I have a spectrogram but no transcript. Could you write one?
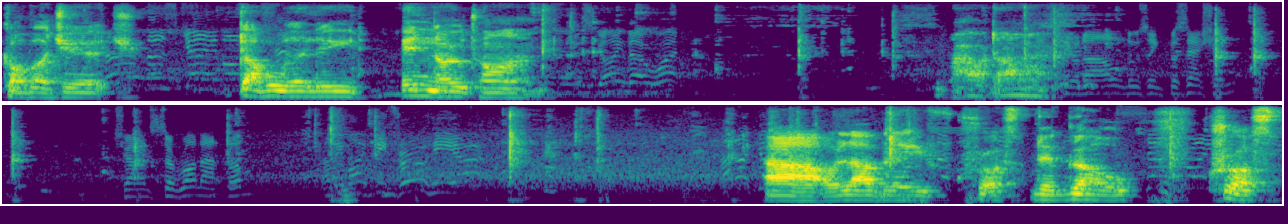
Kovacic. Double the lead in no time. Oh, damn. Oh, lovely. Cross the goal. Cross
